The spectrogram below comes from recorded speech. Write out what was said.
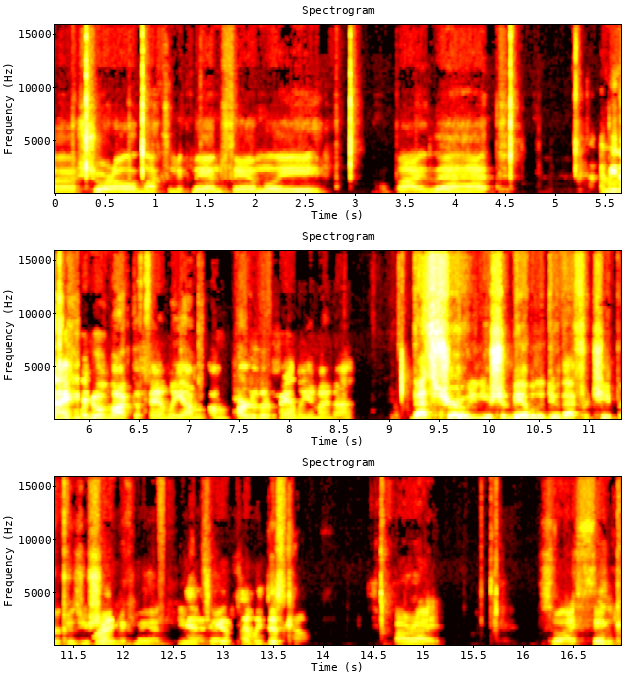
Uh, sure, I'll unlock the McMahon family. I'll buy that. I mean, I had to unlock the family. I'm I'm part of their family, am I not? That's true. You should be able to do that for cheaper because you're right. McMahon. You yeah, would think. a family discount. All right. So I think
